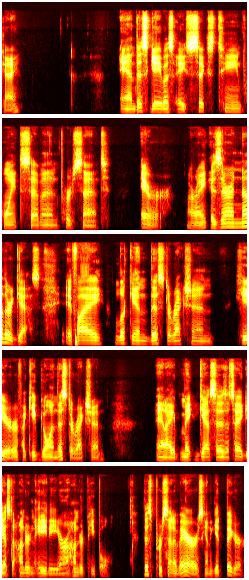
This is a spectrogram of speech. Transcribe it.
okay? And this gave us a 16.7% error, all right? Is there another guess? If I look in this direction here, if I keep going this direction, and I make guesses, let's say I guessed 180 or 100 people, this percent of error is going to get bigger.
